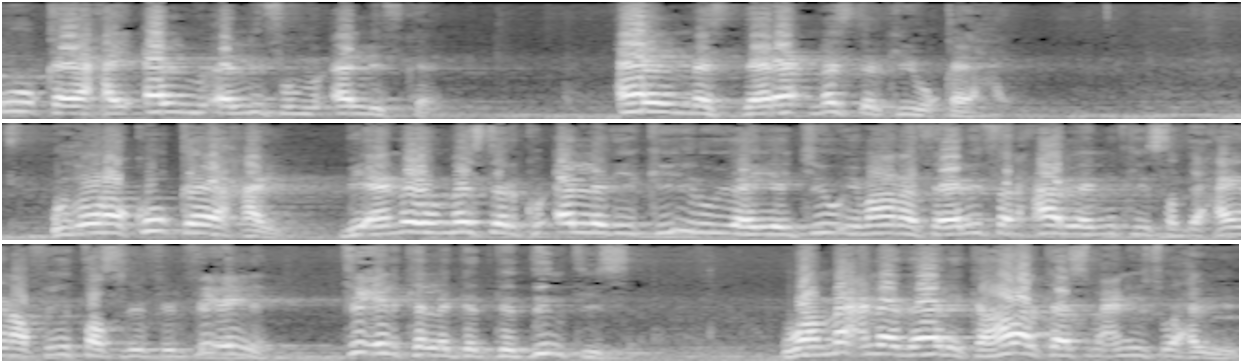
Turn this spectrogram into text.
wuu qeexay almu'alifu mu'alifka almasdera masderkiiyuu qeexay. Wuxuuna ku qeexay biannahu masderku alladii kii inuu yahay yejiu imaana haalian xaal yahay midkii saddexayna fii tasriifi lficli ficilka la gedgedintiisa wa macna daalika hadalkaas macnihiisu waxay yihi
